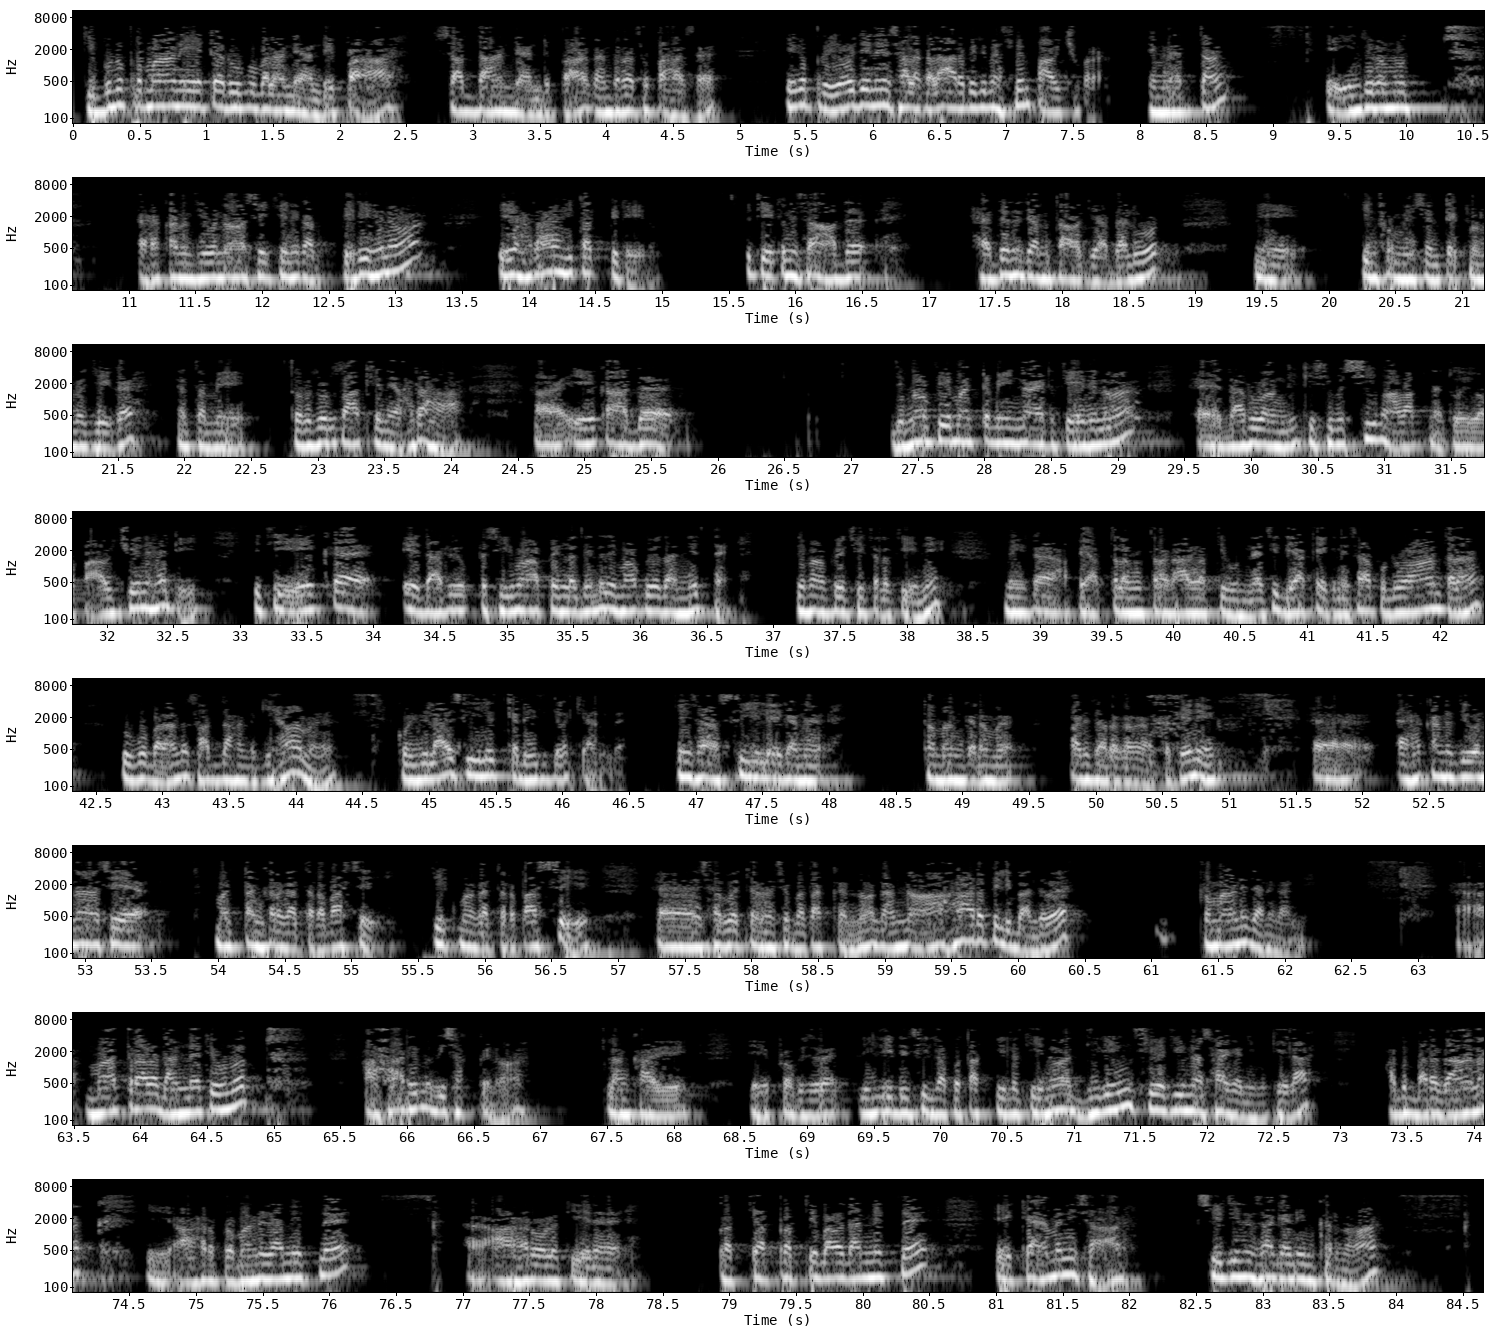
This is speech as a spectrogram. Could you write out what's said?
තිබුණු ප්‍රමාණයට රූප බලන්න යන්න එපා, ශබ්දාහන්න යන්න එපා, ගන්ධ රස පහස. ඒක ප්‍රයෝජනෙ සලකලා අර පිළිමැස්මෙන් පාවිච්චි කරන්න. එහෙම නැත්නම් ඒ ඉන්ද්‍රමුත් කන ජීවනාශය කියන එකත් පිරිනව ඒ හරහා හිතත් පිරිනව. ඉතින් ඒක නිසා අද හැදෙන ජනතාව දිහා බැලුවොත් මේ ইনফরমේෂන් ටෙක්නොලොජි එක නැත්නම් මේ තොරතුරු සාක්ෂණය හරහා ඒක අද දෙමාපිය මට්ටමේ ඉන්න අයට තේරෙනවා දරුවන්ගේ කිසිම සීමාවක් නැතුව ඒවා පාවිච්චි වෙන හැටි. ඉතින් ඒක ඒ දරුවෙකුට සීමාවක් පෙන්නලා දෙන්න දෙමාපියෝ දන්නේ නැහැ. දෙමාපියෝ චිතල තියෙන්නේ මේක අපේ අත්තල මුත්තල කාර්යයක් තිබුණ නැති දෙයක්. ඒක නිසා පුළුවන් තරම් රූප බලන්න සද්ධාහන්න ගියාම කොයි වෙලාවෙ සීලෙත් කැඩෙයිද කියලා කියන්න බෑ. ඒ නිසා සීලය ගැන Taman කරම පරිතර කරගත්ත කෙනෙක් ඇහ කන දිවනාසය මට්ටම් කරගත්තට පස්සේ ඉක්ම ගත්තට පස්සේ සර්වචනංශ මතක් කරනවා ගන්න ආහාර පිළිබඳව ප්‍රමාණය දැනගන්නේ. මාත්‍රාව දන්නේ නැති වුණොත් ආහාරෙම විසක් වෙනවා. ලංකාවේ ඒ ප්‍රොෆෙසර් ලිලි ඩිසිල්ලා පොතක් කියලා කියනවා දිවෙන් සිය ජීවන අසහා ගැනීම කියලා. අද බර ගානක් ඒ ආහාර ප්‍රමාණය දන්නේත් නැහැ. ආහාරවල තියෙන ප්‍රත්‍යප්‍රත්‍ය බව දන්නෙත් නැහැ. ඒ කැම නිසා සීදීනස ගැනීම කරනවා.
